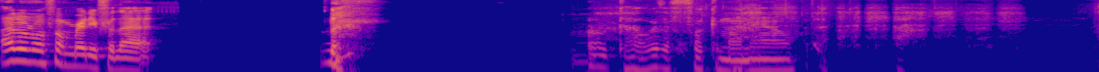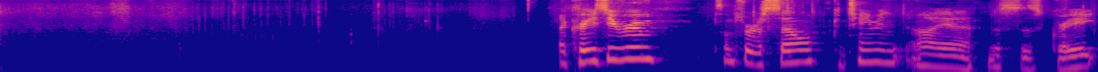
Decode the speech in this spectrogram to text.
I don't know if I'm ready for that. oh god, where the fuck am I now? A crazy room? Some sort of cell? Containment? Oh yeah, this is great.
